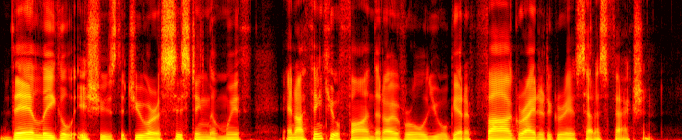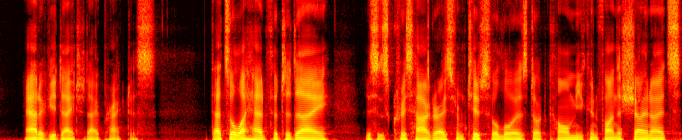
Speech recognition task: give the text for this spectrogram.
their legal issues that you are assisting them with, and I think you'll find that overall you will get a far greater degree of satisfaction out of your day to day practice. That's all I had for today. This is Chris Hargraves from tipsforlawyers.com. You can find the show notes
